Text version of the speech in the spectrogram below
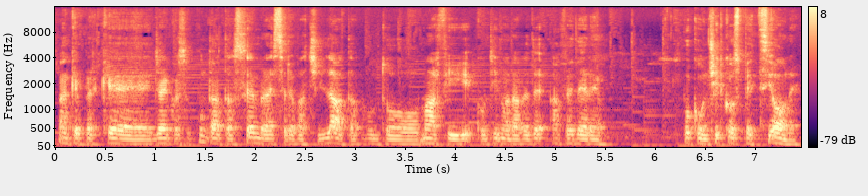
Anche perché già in questa puntata sembra essere vacillata, appunto Murphy continua a, vede- a vedere un po' con circospezione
